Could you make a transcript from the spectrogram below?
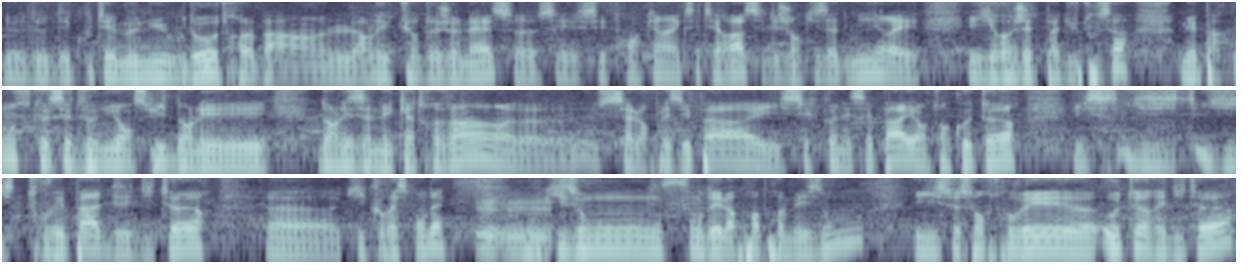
de- de- d'écouter Menu ou d'autres, ben, leur lecture de jeunesse, euh, c'est c'est Franquin, etc. C'est des gens qu'ils admirent et, et ils rejettent pas du tout ça. Mais par contre, ce que c'est devenu ensuite dans les, dans les années 80, euh, ça leur plaisait pas et ils s'y reconnaissaient pas. Et en tant qu'auteur, ils ne trouvaient pas d'éditeurs euh, qui correspondaient. Mm, mm, mm. Donc ils ont fondé leur propre maison, ils se sont retrouvés euh, auteurs-éditeurs,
